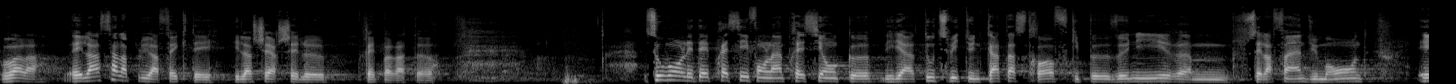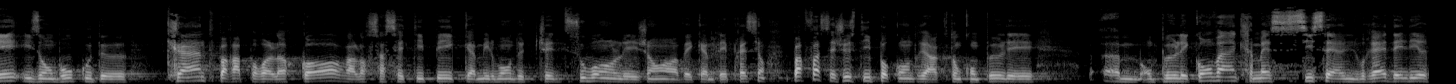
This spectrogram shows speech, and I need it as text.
Voilà. Et là, ça l'a plus affecté. Il a cherché le réparateur. Souvent, les dépressifs ont l'impression qu'il y a tout de suite une catastrophe qui peut venir, euh, c'est la fin du monde, et ils ont beaucoup de crainte par rapport à leur corps. Alors ça, c'est typique, ils vont souvent les gens avec une dépression. Parfois, c'est juste hypochondriaque, donc on peut les euh, on peut les convaincre, mais si c'est un vrai délire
